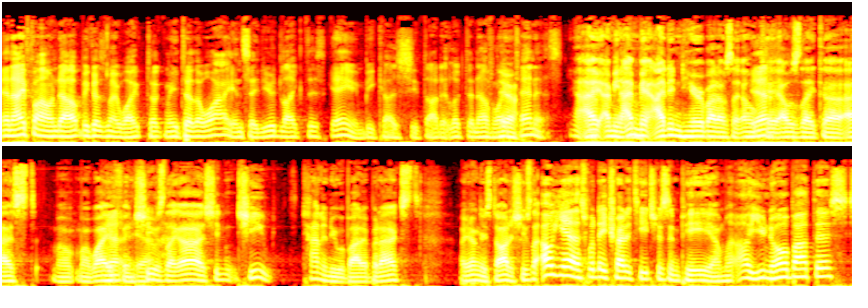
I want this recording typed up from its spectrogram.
And I found out because my wife took me to the Y and said you'd like this game because she thought it looked enough like Yeah. tennis. Yeah, I, I mean, I mean, I didn't hear about it. I was like, okay. I was like, uh, I asked my, my wife, and she was like, uh, she she kind of knew about it, but I asked my youngest daughter. She was like, oh yeah, that's what they try to teach us in PE. I'm like, oh, you know about this?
